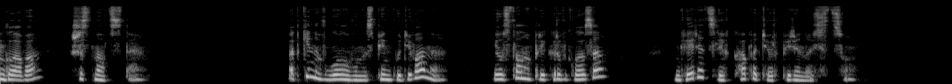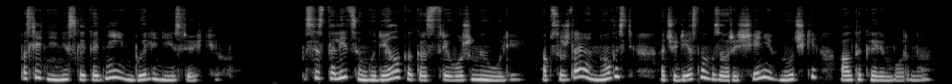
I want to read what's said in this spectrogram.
Глава 16 Откинув голову на спинку дивана и устало прикрыв глаза, Гэррит слегка потер переносицу. Последние несколько дней были не из легких. Вся столица гудела, как растревоженный улей, обсуждая новость о чудесном возвращении внучки Алта Келлимборна,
